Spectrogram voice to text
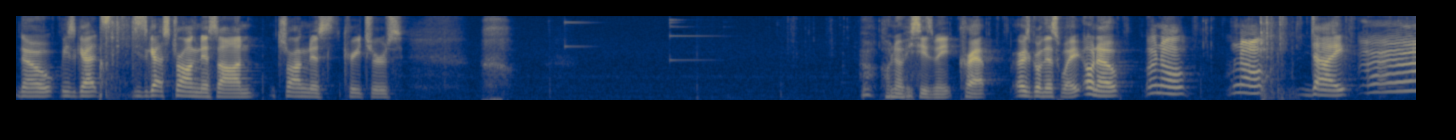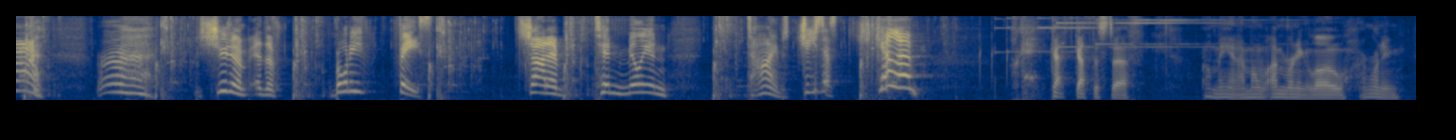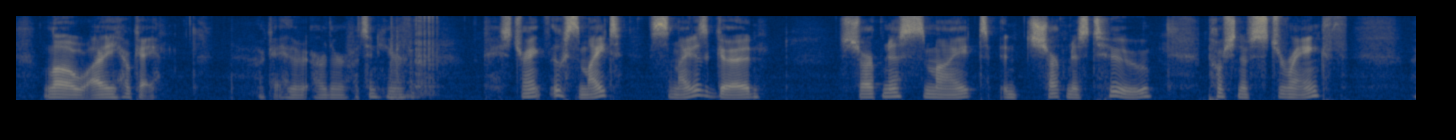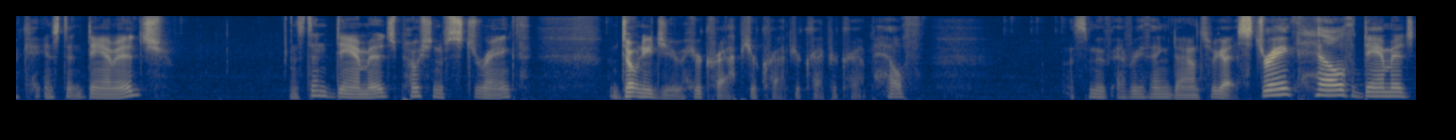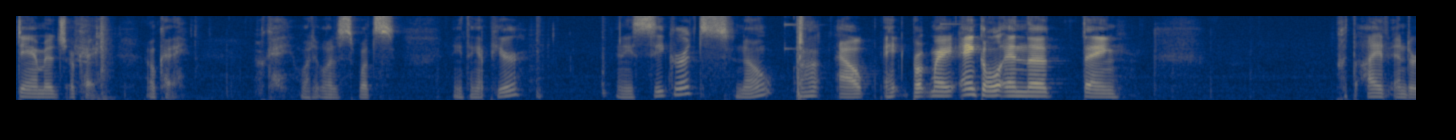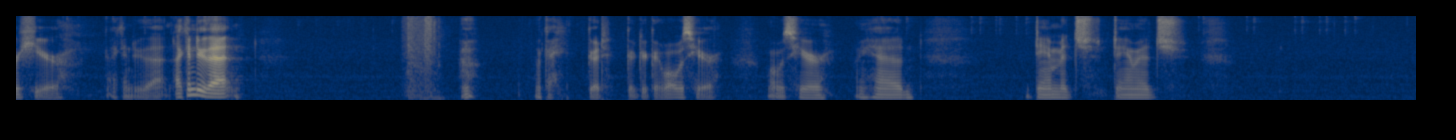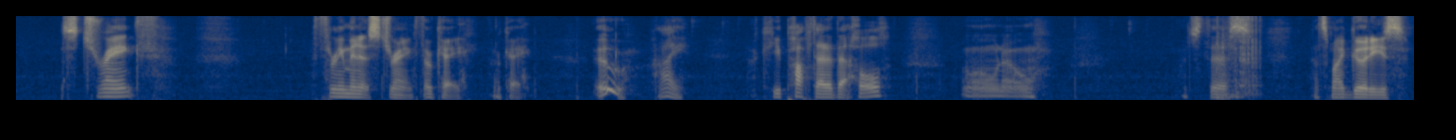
No, he's got he's got strongness on. Strongness creatures. Oh no, he sees me. Crap. I was going this way. Oh no. Oh no. No. Die. Shoot him in the bony face. Shot him 10 million times. Jesus, kill him. Okay, got got the stuff. Oh man, I'm I'm running low. I'm running low. I okay. Okay, are there, are there what's in here? Okay, strength. Ooh, smite. Smite is good. Sharpness, smite, and sharpness two. Potion of strength. Okay, instant damage. Instant damage, potion of strength. Don't need you. You're crap. You're crap. You're crap. You're crap. Health. Let's move everything down. So we got strength, health, damage, damage. Okay. Okay. Okay. What what is what's anything up here? Any secrets? No. Uh, ow. Hey, broke my ankle in the thing. Put the Eye of Ender here. I can do that. I can do that. Okay, good, good, good, good. What was here? What was here? I had damage, damage, strength, three minute strength. Okay, okay. Ooh, hi. You popped out of that hole. Oh no. What's this? That's my goodies.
